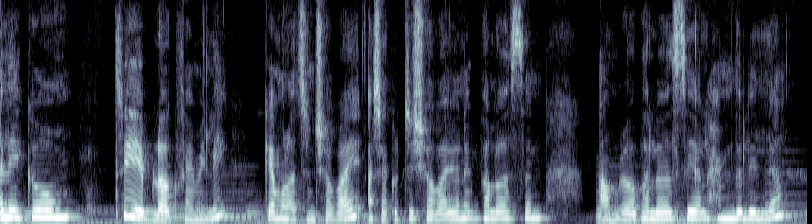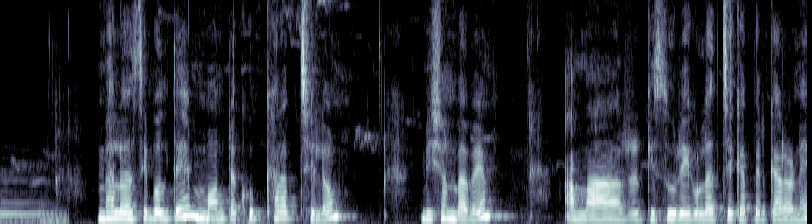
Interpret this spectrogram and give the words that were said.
আলাইকুম থ্রি এ ব্লগ ফ্যামিলি। কেমন আছেন সবাই? আশা করছি সবাই অনেক ভালো আছেন। আমরাও ভালো আছি, আলহামদুলিল্লাহ। ভালো আছি বলতে মনটা খুব খারাপ ছিল, ভীষণভাবে। আমার কিছু রেগুলার চেক আপের কারণে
